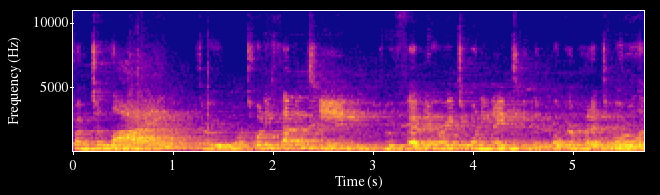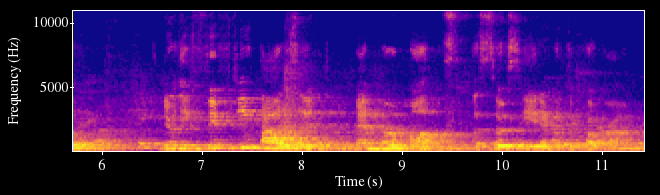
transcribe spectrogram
From July through 2017 through February 2019, the program had a total of nearly 50,000 member months associated with the program.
